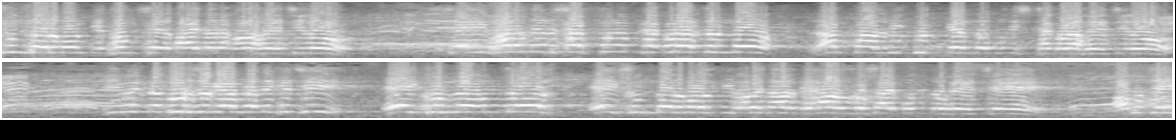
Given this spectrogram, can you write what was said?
সুন্দরবনকে ধ্বংসের পায়দারা করা হয়েছিল। সেই ভারতের স্বার্থ রক্ষা করার জন্য রামপাল বিদ্যুৎ কেন্দ্র প্রতিষ্ঠা করা হয়েছিল। বিভিন্ন দুর্যোগে আমরা দেখেছি এই খুলনা অঞ্চল এই সুন্দরবন কীভাবে তার দেহাল দশায় পতিত হয়েছে? অথচ এই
